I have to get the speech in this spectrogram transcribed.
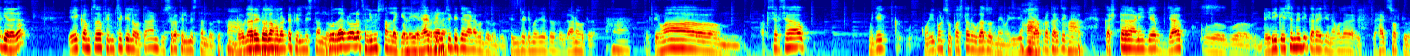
गेलं का एक आमचं फिल्म सिटीला होतं आणि दुसरं फिल्मिस्तानला होतं डोला रे डोला. मला वाटतं फिल्मिस्तानला होतं. कोल्हापूरला फिल्मिस्तानला गेलं ह्या. फिल्म सिटीच्या गाण्याबद्दल बोलतो फिल्म सिटीमध्ये गाणं होतं. तर तेव्हा अक्षरशः म्हणजे कोणी पण सुपरस्टार उगाच होत नाही. म्हणजे ज्या प्रकारचे कष्ट आणि जे ज्या डेडिकेशनने ती करायची ना मला हॅट्स ऑफ टू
